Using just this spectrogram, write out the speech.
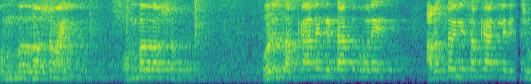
ഒമ്പത് വർഷമായി. ഒമ്പത് വർഷം. ഒരു സർക്കാരിനും കിട്ടാത്ത പോലെ അവസരം ഈ സർക്കാരിന് ലഭിച്ചു.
